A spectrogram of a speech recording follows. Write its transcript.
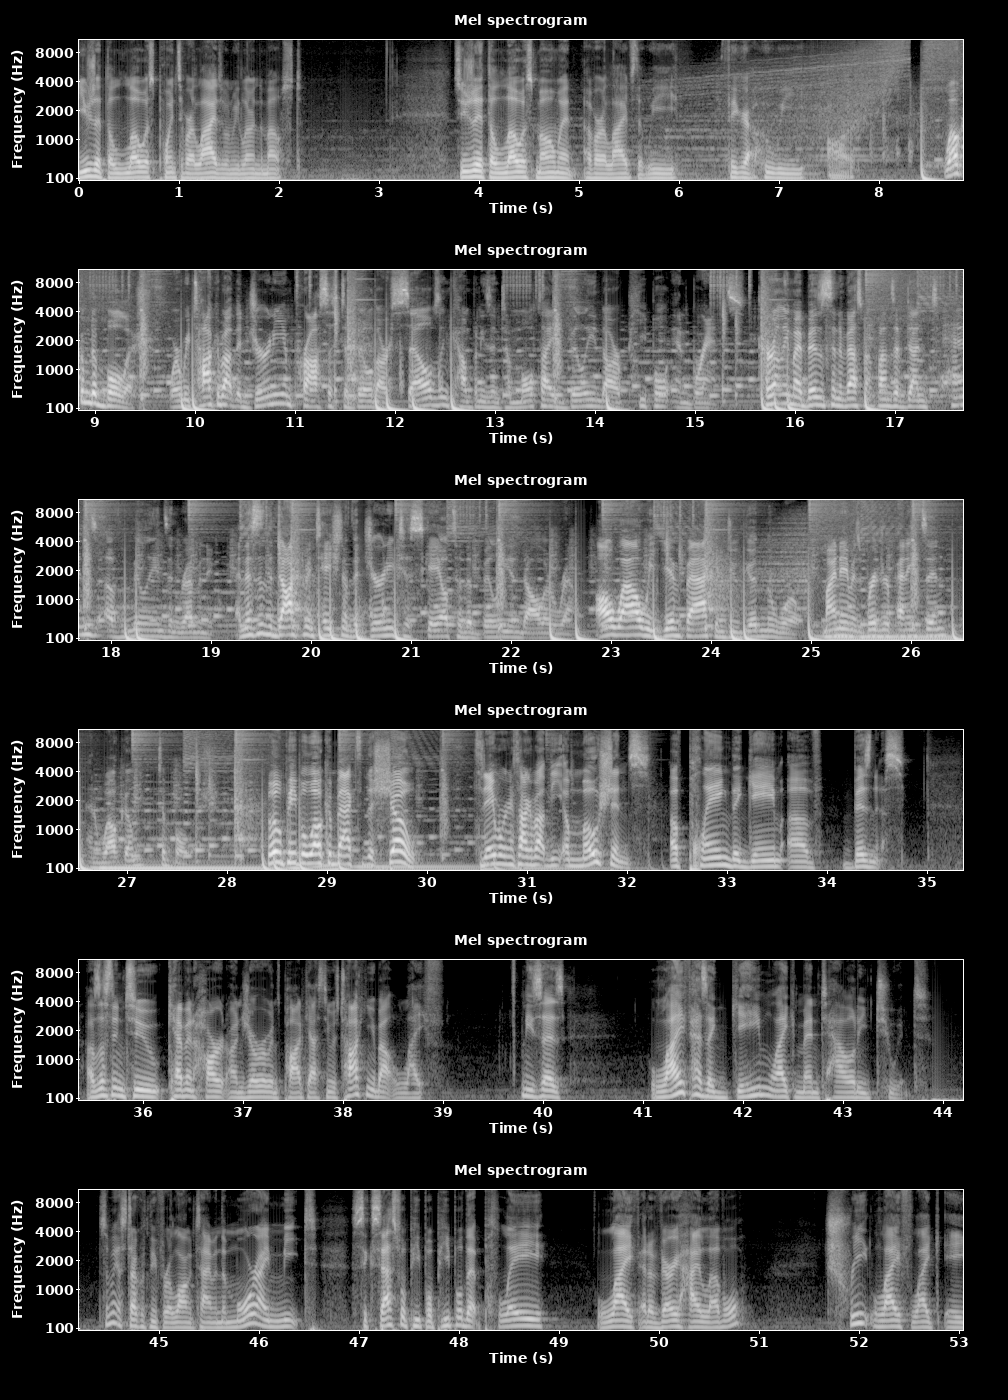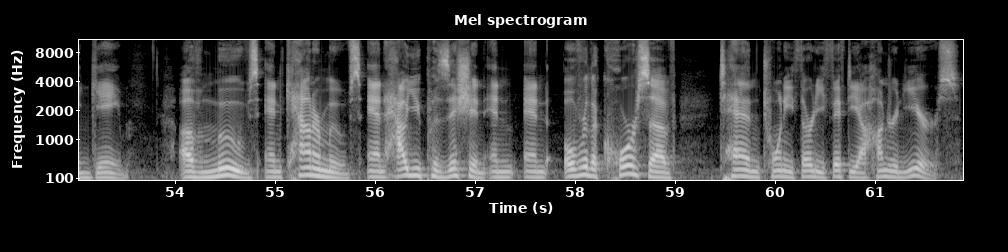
usually at the lowest points of our lives when we learn the most. It's usually at the lowest moment of our lives that we figure out who we are. Welcome to Bullish, where we talk about the journey and process to build ourselves and companies into multi billion dollar people and brands. Currently, my business and investment funds have done tens of millions in revenue. And this is the documentation of the journey to scale to the billion dollar realm. All while we give back and do good in the world. My name is Bridger Pennington, and welcome to Bullish. Boom, people, welcome back to the show. Today, we're going to talk about the emotions of playing the game of business. I was listening to Kevin Hart on Joe Rogan's podcast. And he was talking about life. And he says, life has a game like mentality to it. Something that stuck with me for a long time. And the more I meet successful people, people that play life at a very high level, treat life like a game of moves and counter moves and how you position and and over the course of 10, 20, 30, 50, 100 years,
